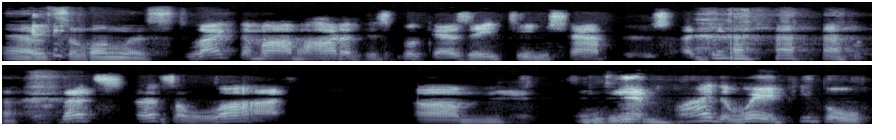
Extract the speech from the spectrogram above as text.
Yeah, it's a long list. like the Mahabharata, this book has 18 chapters. I think that's that's a lot. Um, Indeed. And by the way, people,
